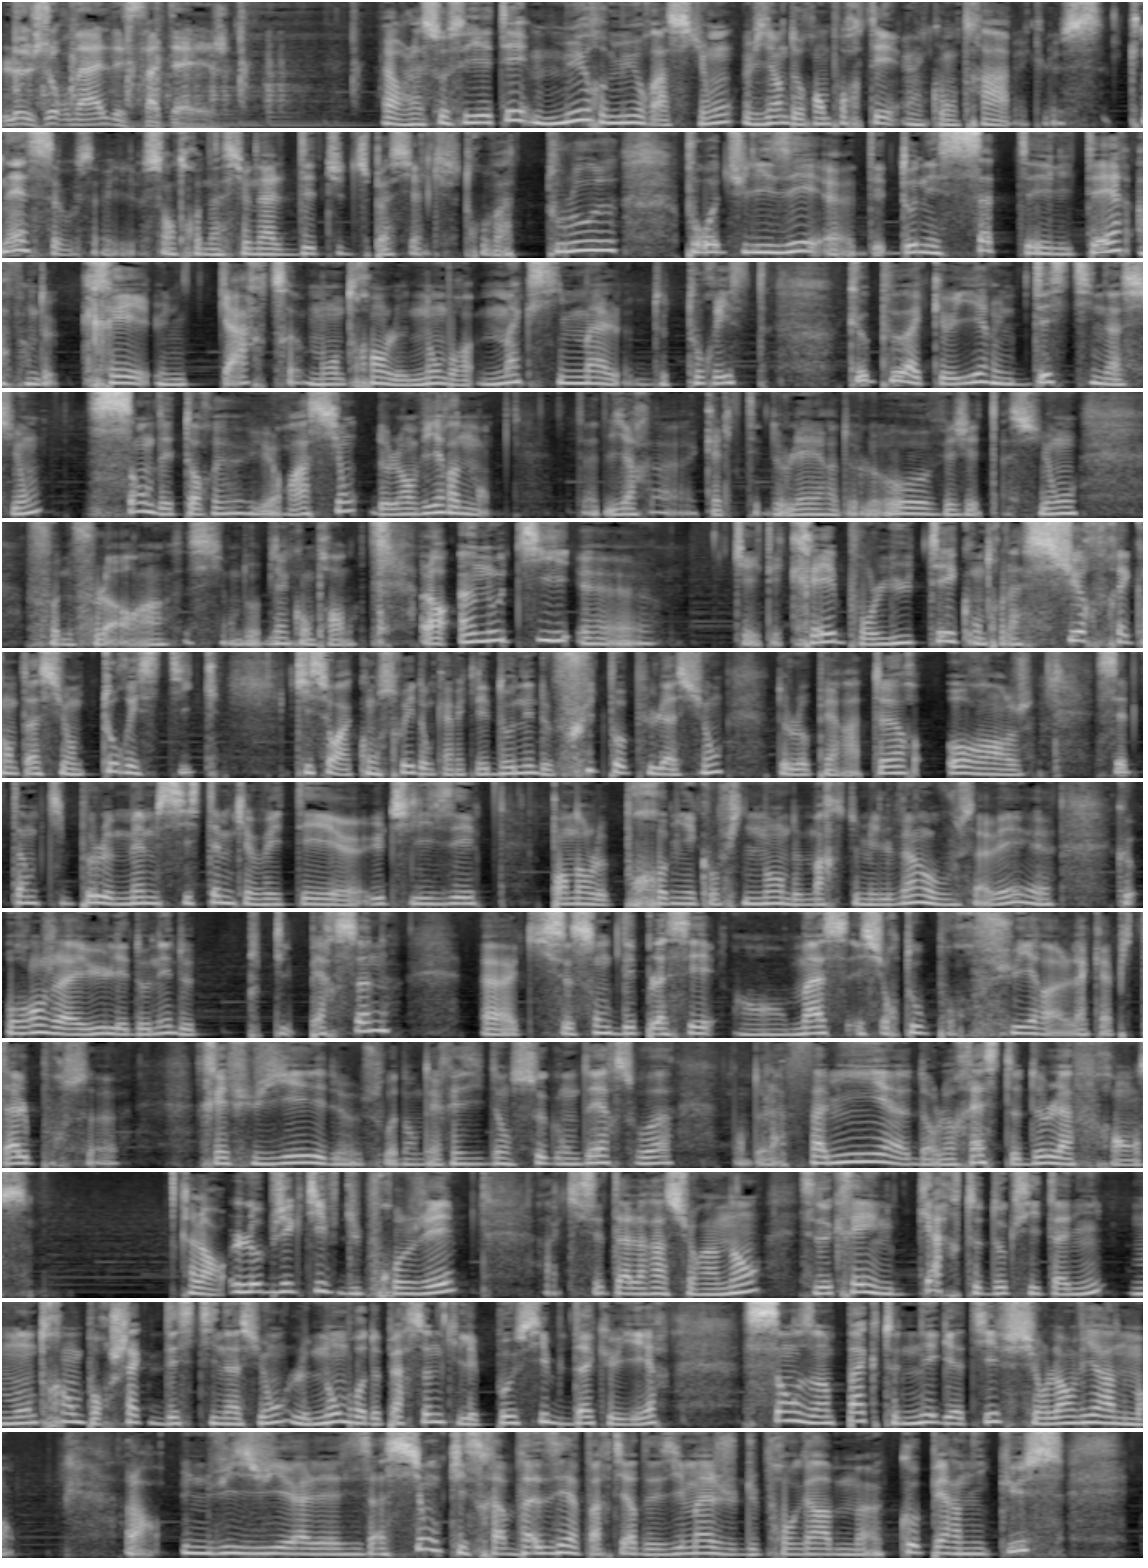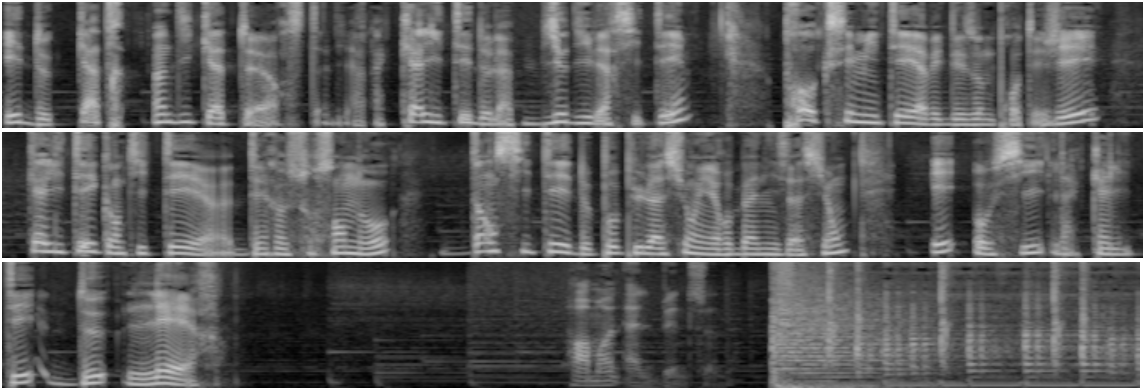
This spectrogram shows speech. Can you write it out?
Le journal des stratèges. Alors la société Murmuration vient de remporter un contrat avec le CNES, vous savez, le Centre national d'études spatiales qui se trouve à Toulouse, pour utiliser euh, des données satellitaires afin de créer une carte montrant le nombre maximal de touristes que peut accueillir une destination sans détérioration de l'environnement, c'est-à-dire euh, qualité de l'air, de l'eau, végétation, faune flore, hein, si on doit bien comprendre. Alors un outil euh, qui a été créé pour lutter contre la surfréquentation touristique qui sera construit donc avec les données de flux de population de l'opérateur Orange. C'est un petit peu le même système qui avait été euh, utilisé pendant le premier confinement de mars 2020 où vous savez que Orange a eu les données de toutes les personnes euh, qui se sont déplacés en masse et surtout pour fuir la capitale, pour se réfugier, soit dans des résidences secondaires, soit dans de la famille, dans le reste de la France. Alors l'objectif du projet, euh, qui s'étalera sur un an, c'est de créer une carte d'Occitanie montrant pour chaque destination le nombre de personnes qu'il est possible d'accueillir sans impact négatif sur l'environnement. Alors, une visualisation qui sera basée à partir des images du programme Copernicus et de quatre indicateurs, c'est-à-dire la qualité de la biodiversité, proximité avec des zones protégées, qualité et quantité euh, des ressources en eau, densité de population et urbanisation, et aussi la qualité de l'air.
